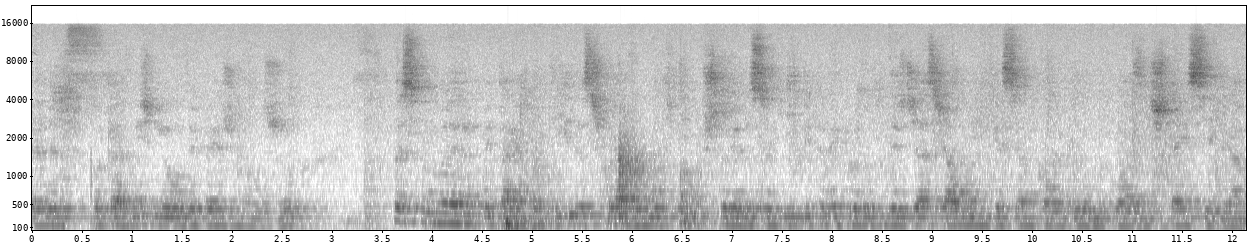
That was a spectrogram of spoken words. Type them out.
Uh, boa tarde, Luís. Miguel VP, Jornal do Jogo. Peço-me a comentar a partida, se esperava um outro tipo de história da sua equipe e também pergunto desde já se há alguma indicação qual é o problema com a existência grave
